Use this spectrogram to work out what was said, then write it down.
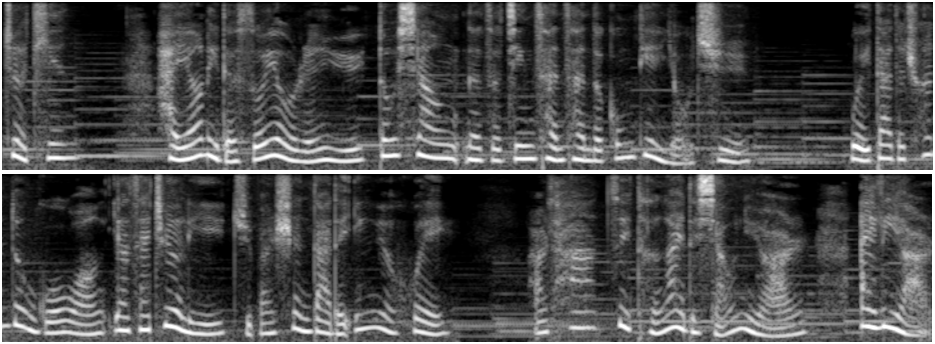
这天。海洋里的所有人鱼都向那座金灿灿的宫殿游去。伟大的川顿国王要在这里举办盛大的音乐会，而他最疼爱的小女儿艾丽尔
